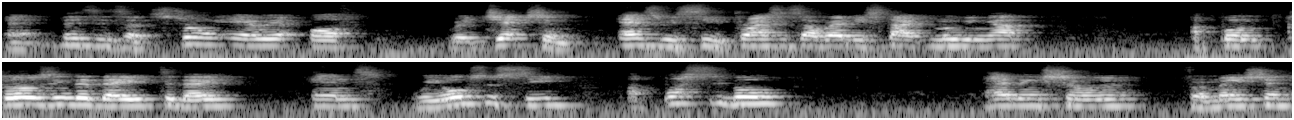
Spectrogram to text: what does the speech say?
And this is a strong area of rejection. As we see, prices already start moving up upon closing the day today. And we also see a possible head and shoulder formation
